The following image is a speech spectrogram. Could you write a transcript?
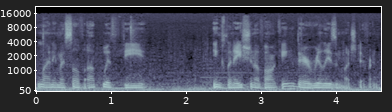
lining myself up with the inclination of Hawking. There really isn't much different.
